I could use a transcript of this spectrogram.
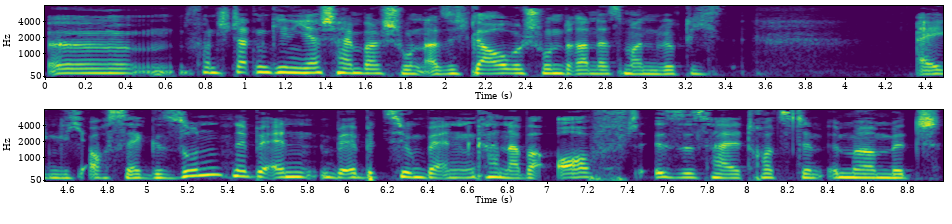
äh, vonstatten gehen? Ja, scheinbar schon. Also ich glaube schon dran, dass man wirklich eigentlich auch sehr gesund eine Beziehung beenden kann, aber oft ist es halt trotzdem immer mit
